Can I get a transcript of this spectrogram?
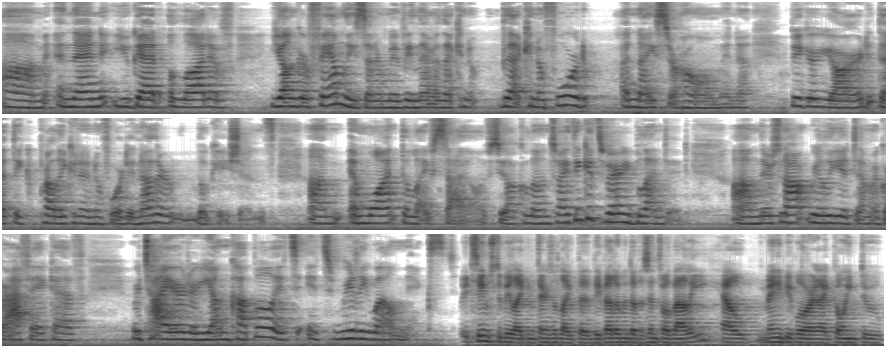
Um, and then you get a lot of younger families that are moving there that can that can afford a nicer home and a bigger yard that they probably couldn't afford in other locations um, and want the lifestyle of Ciudad Colón. So I think it's very blended. Um, there's not really a demographic of retired or young couple. It's it's really well mixed. It seems to be like in terms of like the development of the Central Valley, how many people are like going to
